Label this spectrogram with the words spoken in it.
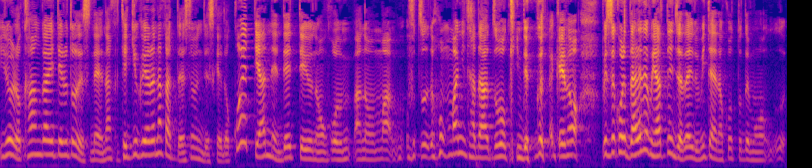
いろいろ考えてるとですねなんか結局やらなかったりするんですけどこうやってやんねんでっていうのをこうあの、まあ、普通でほんまにただ雑巾で拭くだけの別にこれ誰でもやってんじゃないの？みたいなことでも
